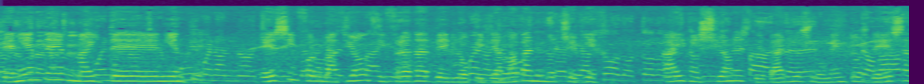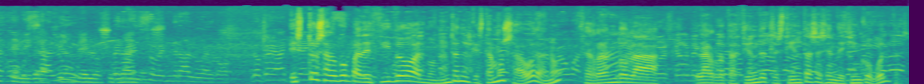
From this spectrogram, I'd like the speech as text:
Teniente Maite Teniente. Es información cifrada de lo que llamaban Nochevieja. Hay visiones de varios momentos de esa celebración de los humanos. Esto es algo parecido al momento en el que estamos ahora, ¿no? Cerrando la, la rotación de 365 vueltas.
